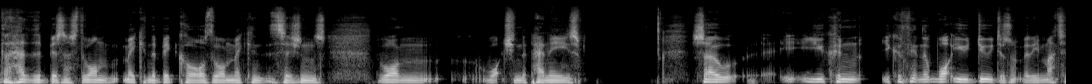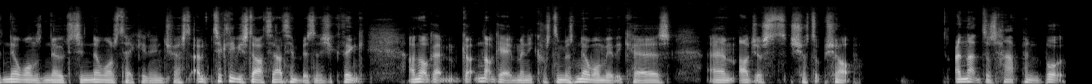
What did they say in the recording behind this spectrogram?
the head of the business, the one making the big calls, the one making the decisions, the one watching the pennies. So you can you can think that what you do doesn't really matter. No one's noticing, no one's taking interest, and particularly if you start out in business, you can think, "I'm not getting not getting many customers. No one really cares. Um, I'll just shut up shop." And that does happen. But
